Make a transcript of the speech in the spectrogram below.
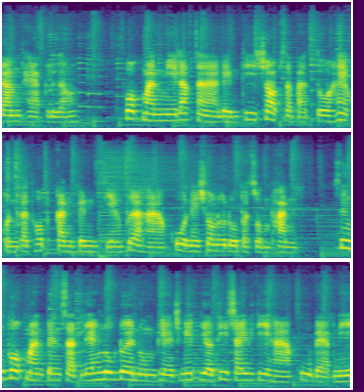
ดำแถบเหลือง พวกมันมีลักษณะเด่นที่ชอบสะบัดตัวให้ขนกระทบกันเป็นเสียงเพื่อหาคู่ในช่วงฤดูผสมพันธุ์ซึ่งพวกมันเป็นสัตว์เลี้ยงลูกด้วยนมเพียงชนิดเดียวที่ใช้วิธีหาคู่แบบนี้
